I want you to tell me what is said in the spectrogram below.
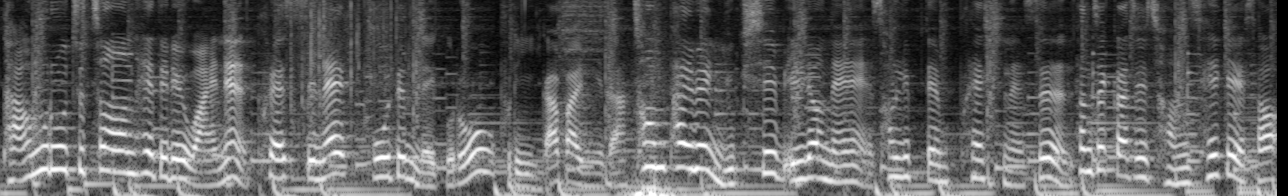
다음으로 추천해드릴 와인은 프레스 넷 고든 레그로 브리 까바입니다. 1861년에 설립된 프레스넷은 현재까지 전 세계에서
